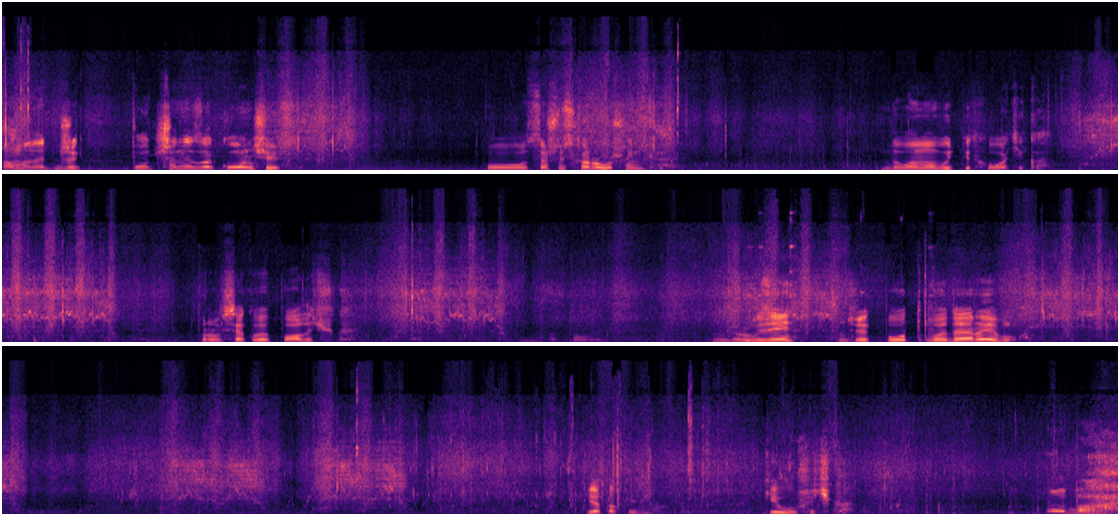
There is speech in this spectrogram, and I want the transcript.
А в мене джекпот ще не закончився. О, це щось хорошеньке. Давай, мабуть, підхватіка. Про всяк випадочок. Готовий. Друзі, джекпот веде рибу. Я так візьму. Кілушечка. Оба.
